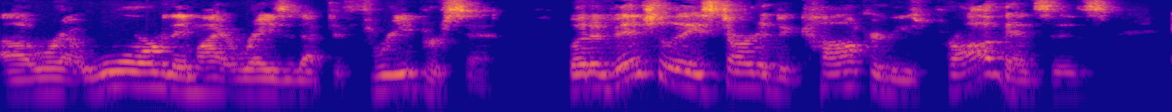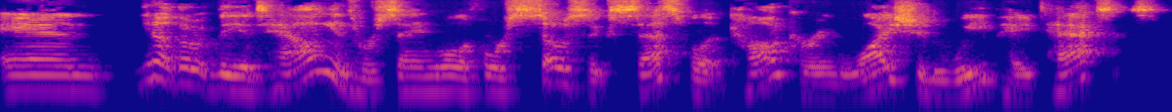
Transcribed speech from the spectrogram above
uh, were at war, they might raise it up to three percent. But eventually, they started to conquer these provinces and, you know, the, the Italians were saying, well, if we're so successful at conquering, why should we pay taxes?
